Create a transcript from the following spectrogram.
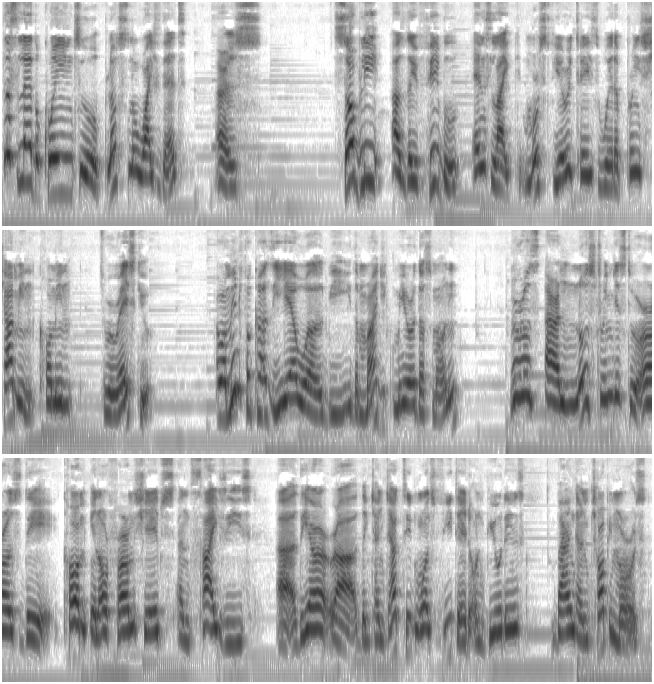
This led the queen to plot Snow White's death as Softly as the fable ends like most fairy tales with a Prince Charming coming to rescue. Our main focus here will be the magic mirror this morning. Mirrors are no strangers to us. They come in all forms, shapes, and sizes. Uh, they are uh, the gigantic ones fitted on buildings, banks, and shopping malls.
